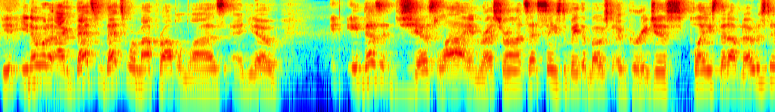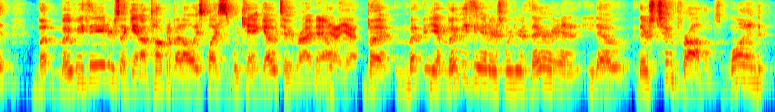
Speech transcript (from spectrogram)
You, you know what? I, that's that's where my problem lies, and you know, it, it doesn't just lie in restaurants. That seems to be the most egregious place that I've noticed it. But movie theaters, again, I'm talking about all these places we can't go to right now. Yeah, yeah. But yeah, movie theaters when you're there, and you know, there's two problems. One,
